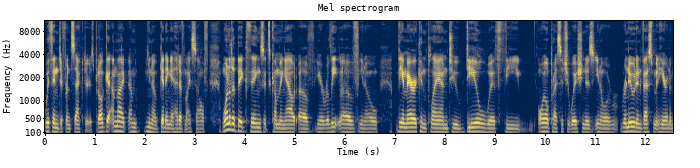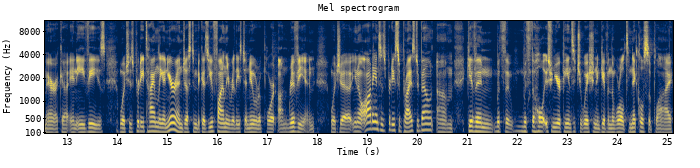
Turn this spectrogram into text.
within different sectors. But I'll get I'm not I'm you know getting ahead of myself. One of the big things that's coming out of you know rele- of you know the American plan to deal with the oil price situation is you know a renewed investment here in America in EVs, which is pretty timely on your end, Justin, because you finally released a new report on Rivian, which uh, you know audience is pretty surprised about, um, given with the with the whole Eastern European situation and given the world's nickel supply.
